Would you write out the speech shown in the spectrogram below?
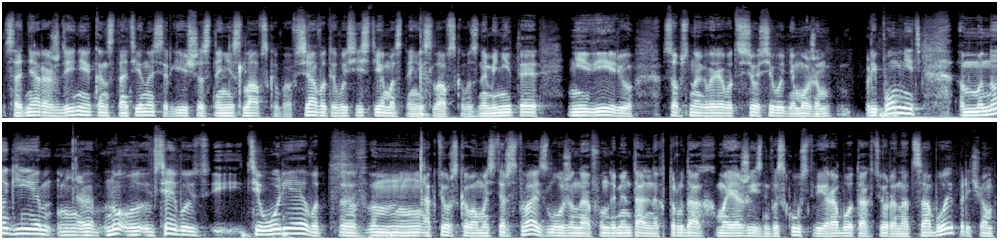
со дня рождения Константина Сергеевича Станиславского. Вся вот его система Станиславского, знаменитая «Не верю», собственно говоря, вот все сегодня можем припомнить. Многие, э, ну, вся его теория вот э, актерского мастерства изложена в фундаментальных трудах «Моя жизнь в искусстве» и «Работа актера над собой», причем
